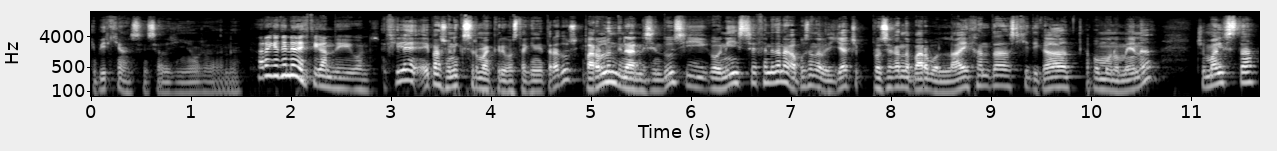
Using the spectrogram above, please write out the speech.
Υπήρχε αναισθησία το 1900, ναι. Άρα γιατί δεν δέχτηκαν τι γονείς; Φίλε, είπα σου, δεν ξέρουμε ακριβώς τα κίνητρα τους. Παρόλο την άρνηση τους, οι γονείς φαίνεται να αγαπούσαν τα παιδιά και προσέχαν τα πάρα πολλά. Είχαν τα σχετικά απομονωμένα και μάλιστα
